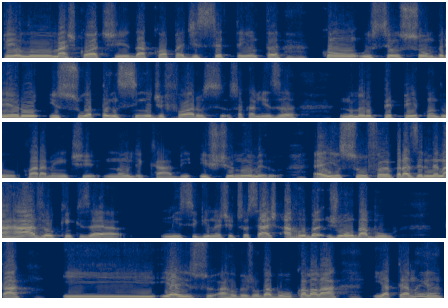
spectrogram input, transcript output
pelo mascote da Copa de 70, com o seu sombreiro e sua pancinha de fora, sua camisa número PP, quando claramente não lhe cabe este número. É isso, foi um prazer inenarrável. Quem quiser me seguir nas redes sociais, arroba João Dabu, tá? E, e, é isso. Arroba João Dabu, cola lá e até amanhã.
